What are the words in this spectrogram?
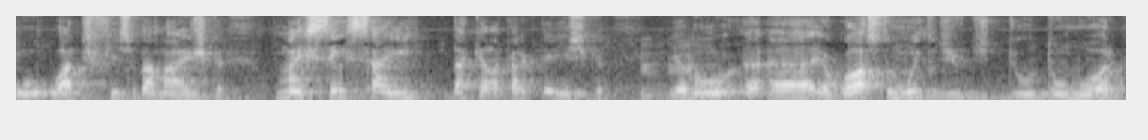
o, o, artifício da mágica, mas sem sair daquela característica. Uhum. Eu, não, uh, eu gosto muito de, de, do, do, humor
